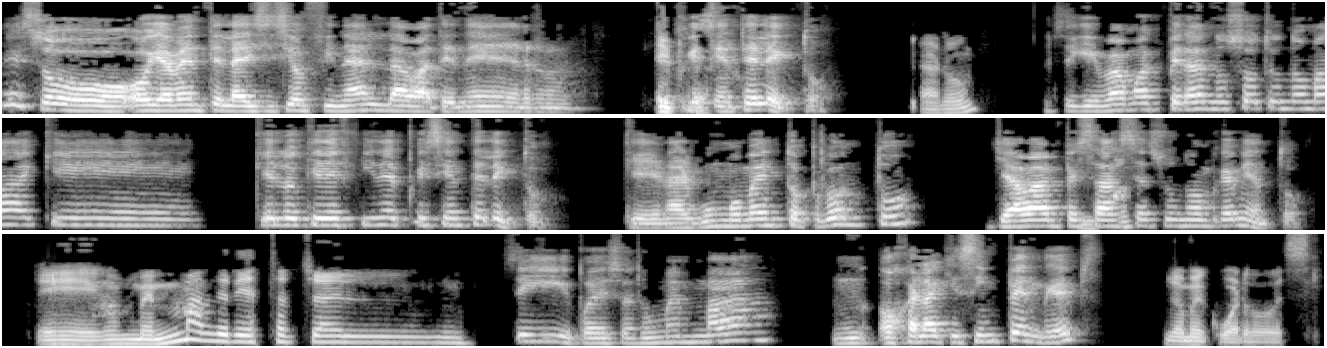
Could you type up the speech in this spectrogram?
eso obviamente la decisión final la va a tener el pues. presidente electo. Claro. Así que vamos a esperar nosotros nomás a que, qué es lo que define el presidente electo. Que en algún momento pronto ya va a empezar a hacer su nombramiento. Eh, un mes más debería estar ya el. Sí, por eso en un mes más. mm, Ojalá que sin pendrives. Yo me acuerdo de ese.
